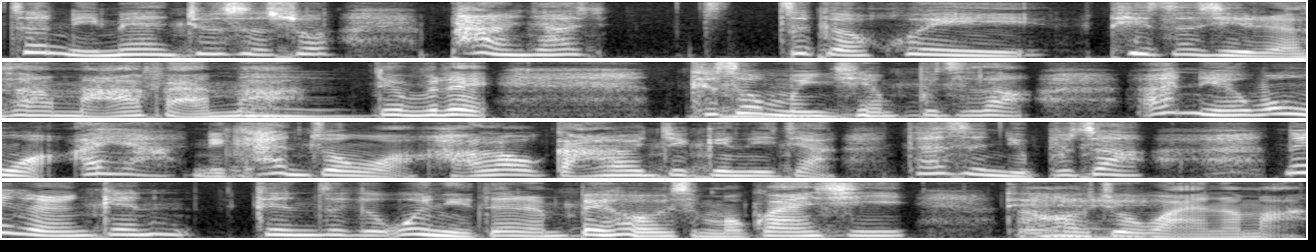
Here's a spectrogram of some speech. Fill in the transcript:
这里面就是说，怕人家。这个会替自己惹上麻烦嘛，嗯、对不对？可是我们以前不知道、嗯、啊！你要问我，哎呀，你看中我，好了，我赶快就跟你讲。但是你不知道那个人跟跟这个问你的人背后有什么关系，然后就完了嘛。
